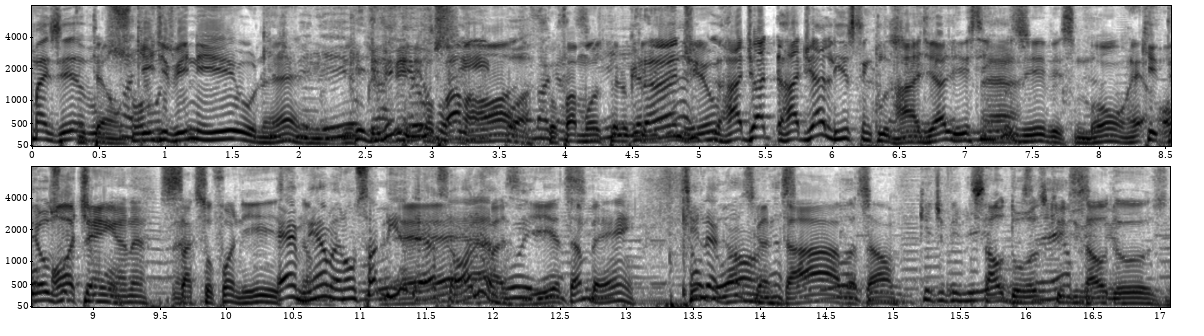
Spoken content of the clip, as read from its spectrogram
mas é, Então, o som- Kid Vinil, né? Kid Vinil, Kid Vinil, Ficou famoso, ficou famoso pelo Kid grande radia- radialista, inclusive. Radialista, É. inclusive. Bom, é Que Deus o ótimo tenha, né? Saxofonista. É mesmo, eu não sabia É, dessa, olha. Fazia né, também. Que legal. Né? Cantava, Saudoso, tal. Kid Vinil, Saudoso, exemplo. Kid Saudoso.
